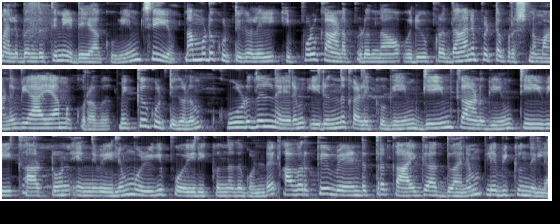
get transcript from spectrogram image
മലബന്ധത്തിന് ഇടയാക്കുകയും ചെയ്യും. നമ്മുടെ കുട്ടികളിൽ ഇപ്പോൾ കാണപ്പെടുന്ന ഒരു പ്രധാനപ്പെട്ട പ്രശ്നമാണ് വ്യായാമക്കുറവ്. മിക്ക കുട്ടികളും കൂടുതൽ നേരം ഇരുന്ന് കളിക്കുകയും ഗെയിം കാണുകയും ടി വി കാർട്ടൂൺ എന്നിവയിലും മുഴുകിപ്പോയിരിക്കുന്നത് കൊണ്ട് അവർക്ക് വേണ്ടത്ര കായികാധ്വാനം ലഭിക്കുന്നില്ല.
